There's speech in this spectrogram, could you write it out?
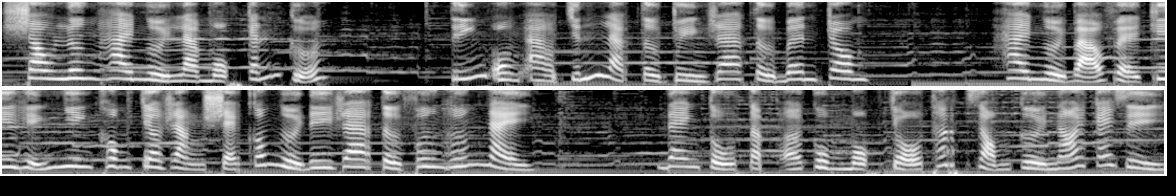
Sau lưng hai người là một cánh cửa. Tiếng ồn ào chính là từ truyền ra từ bên trong. Hai người bảo vệ kia hiển nhiên không cho rằng sẽ có người đi ra từ phương hướng này đang tụ tập ở cùng một chỗ thấp giọng cười nói cái gì.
